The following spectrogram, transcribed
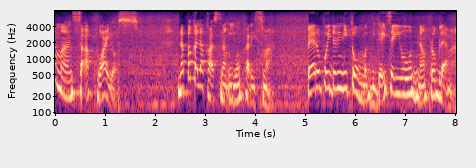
naman sa Aquarius, napakalakas ng iyong karisma. Pero pwede rin itong magbigay sa iyo ng problema.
